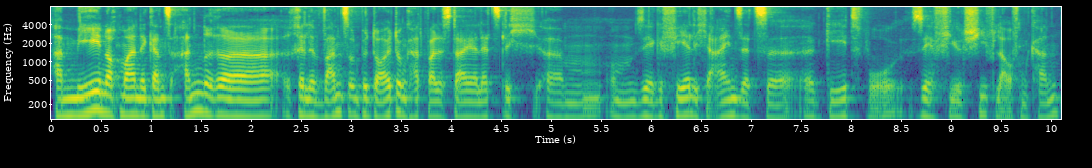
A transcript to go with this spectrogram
Armee nochmal eine ganz andere Relevanz und Bedeutung hat, weil es da ja letztlich ähm, um sehr gefährliche Einsätze äh, geht, wo sehr viel schieflaufen kann.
